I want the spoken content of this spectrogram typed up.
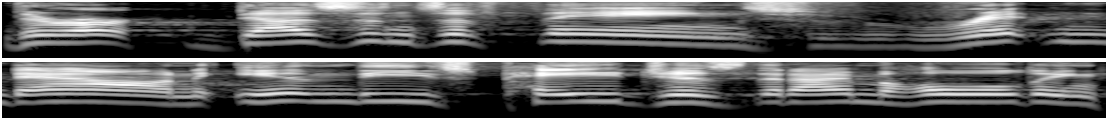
There are dozens of things written down in these pages that I'm holding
